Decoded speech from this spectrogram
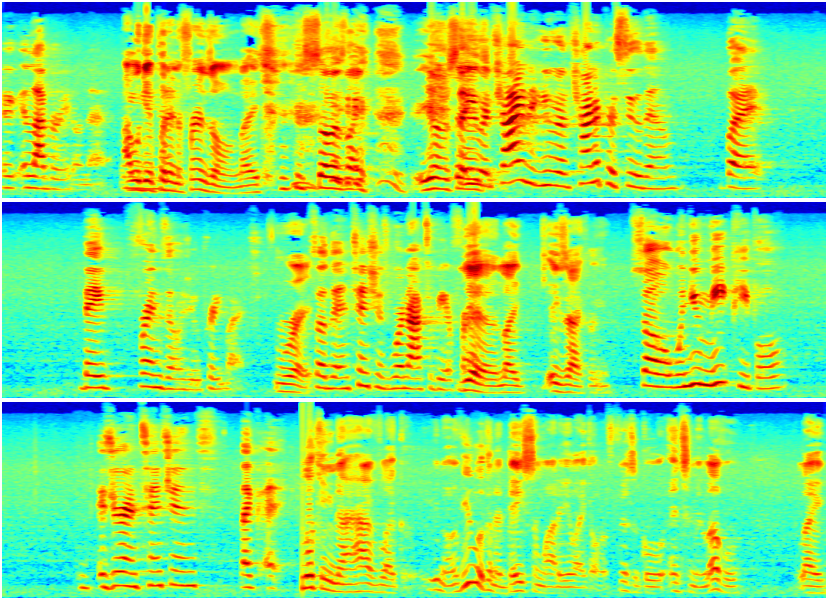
Elaborate on that. What I would get put that? in the friend zone. Like, so it's like, you know what I'm So you were trying to you were trying to pursue them, but they friend zoned you pretty much. right. So the intentions were not to be a friend. yeah, like exactly. So when you meet people, is your intentions like uh, Looking to have like, you know, if you're looking to date somebody like on a physical, intimate level, like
